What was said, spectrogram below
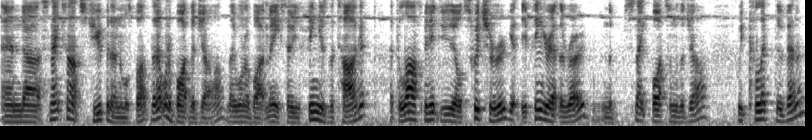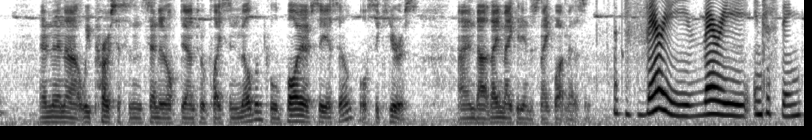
and uh, snakes aren't stupid animals, but they don't want to bite the jar, they want to bite me. So your finger's the target. At the last minute, you do the old switcheroo, get your finger out the road, and the snake bites onto the jar. We collect the venom, and then uh, we process it and send it off down to a place in Melbourne called BioCSL or Seqirus, and uh, they make it into snakebite medicine. That's very very interesting.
